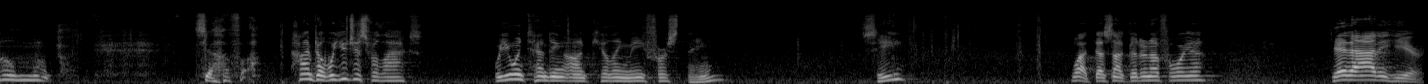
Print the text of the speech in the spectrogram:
Oh, Mo... Jaffa. Heimdall, will you just relax? Were you intending on killing me first thing? See? What, that's not good enough for you? Get out of here.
